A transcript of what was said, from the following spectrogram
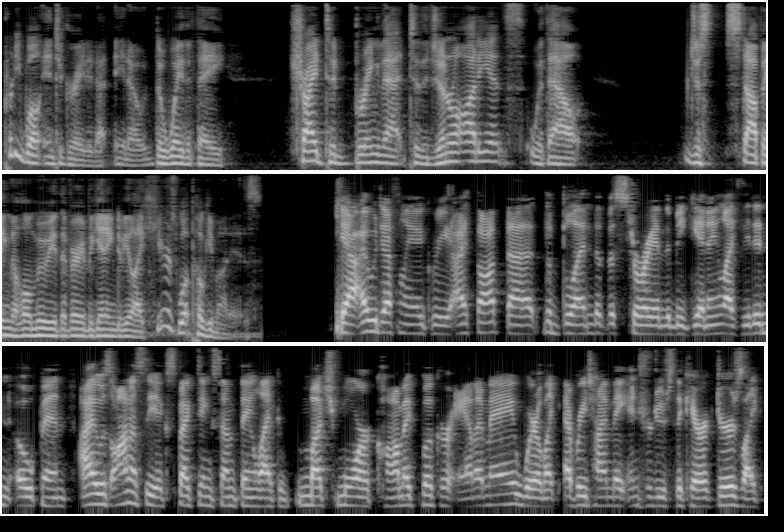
pretty well integrated, uh, you know, the way that they tried to bring that to the general audience without just stopping the whole movie at the very beginning to be like, here's what Pokemon is. Yeah, I would definitely agree. I thought that the blend of the story in the beginning, like they didn't open, I was honestly expecting something like much more comic book or anime where like every time they introduce the characters, like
